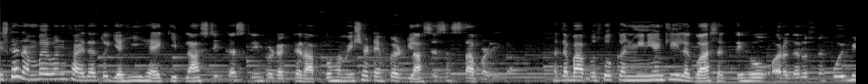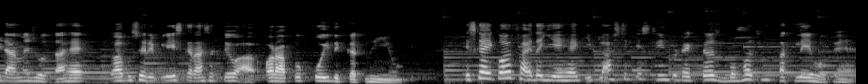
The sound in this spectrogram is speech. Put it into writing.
इसका नंबर वन फ़ायदा तो यही है कि प्लास्टिक का स्क्रीन प्रोटेक्टर आपको हमेशा टेम्पर्ड ग्लास से सस्ता पड़ेगा। मतलब आप उसको कन्वीनियंटली लगवा सकते हो और अगर उसमें कोई भी डैमेज होता है तो आप उसे रिप्लेस करा सकते हो और आपको कोई दिक्कत नहीं होगी। इसका एक और फ़ायदा ये है कि प्लास्टिक के स्क्रीन प्रोटेक्टर्स बहुत ही पतले होते हैं।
